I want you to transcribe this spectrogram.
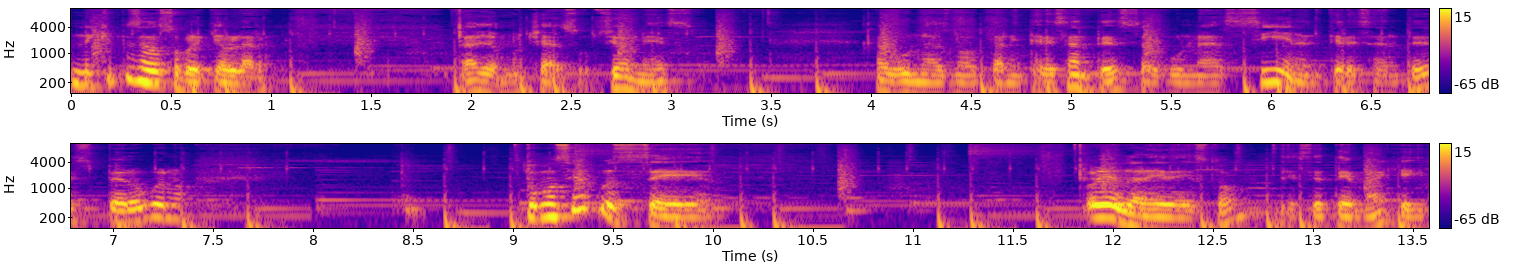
Me he pensado sobre qué hablar. Había muchas opciones, algunas no tan interesantes, algunas sí eran interesantes, pero bueno, como sea, pues eh, hoy hablaré de esto, de este tema que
